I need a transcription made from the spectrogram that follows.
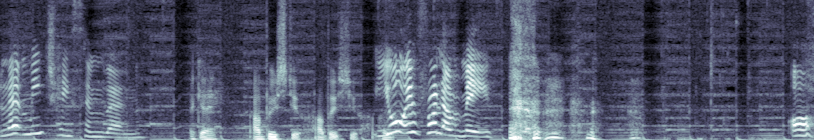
let me chase him then. okay, I'll boost you. I'll boost you. You're in front of me. Oh,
